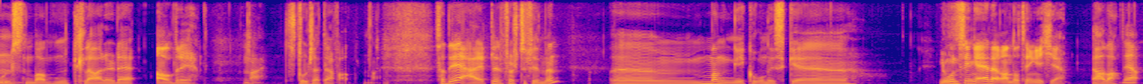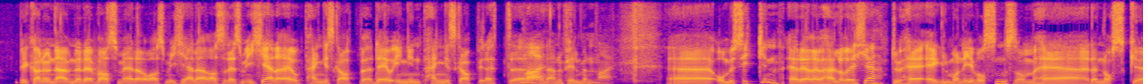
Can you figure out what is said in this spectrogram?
Olsenbanden klarer det aldri. Nei. Stort sett, iallfall. Så det er egentlig den første filmen. Eh, mange ikoniske Noen ting er der, andre ting ikke. Ja da. Ja. Vi kan jo nevne det, hva som er der og hva som ikke er der. Altså Det som ikke er der, er jo pengeskapet. Det er jo ingen pengeskap i, dette, Nei. i denne filmen. Nei. Eh, og musikken er der jo heller ikke. Du har Egil Monn Iversen, som er den norske,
